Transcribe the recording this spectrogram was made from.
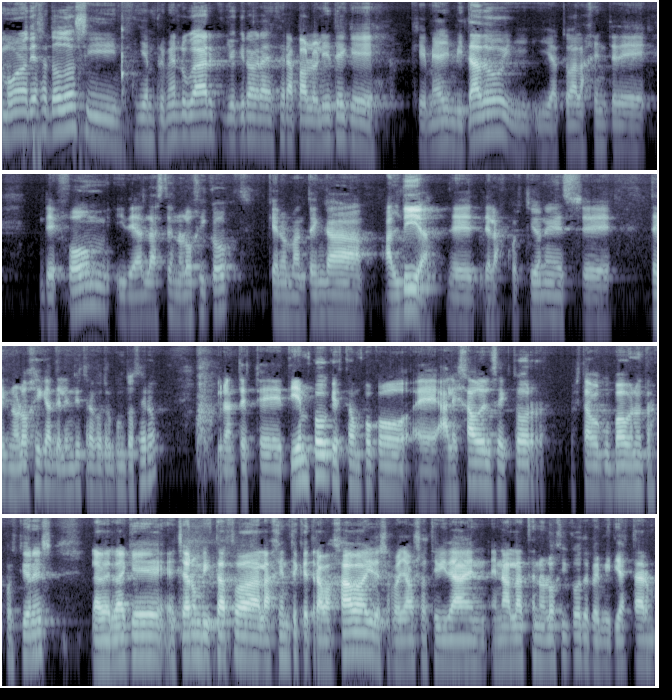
muy buenos días a todos y, en primer lugar yo quiero agradecer a Pablo Liete que, me haya invitado y, a toda la gente de, FOM y de Atlas Tecnológico que nos mantenga al día de, las cuestiones eh, tecnológicas de la industria 4.0 durante este tiempo que está un poco eh, alejado del sector, estaba ocupado en otras cuestiones. La verdad que echar un vistazo a la gente que trabajaba y desarrollaba su actividad en, Atlas Tecnológico te permitía estar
